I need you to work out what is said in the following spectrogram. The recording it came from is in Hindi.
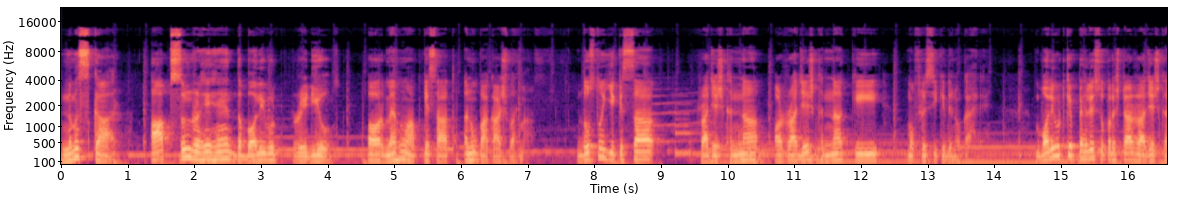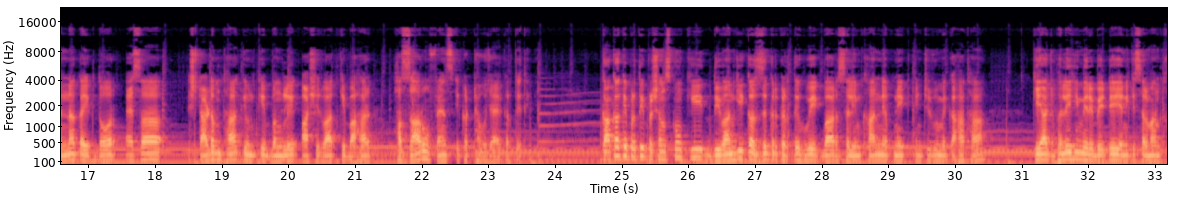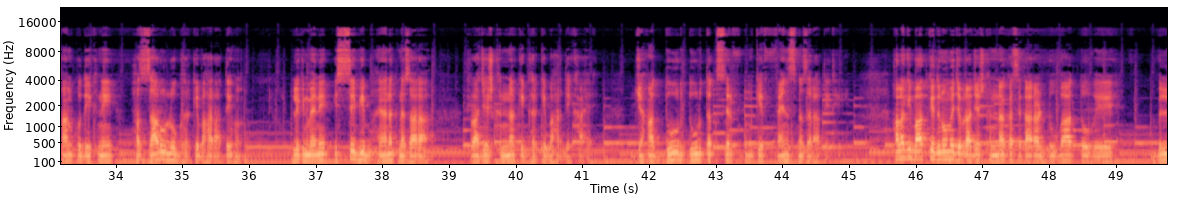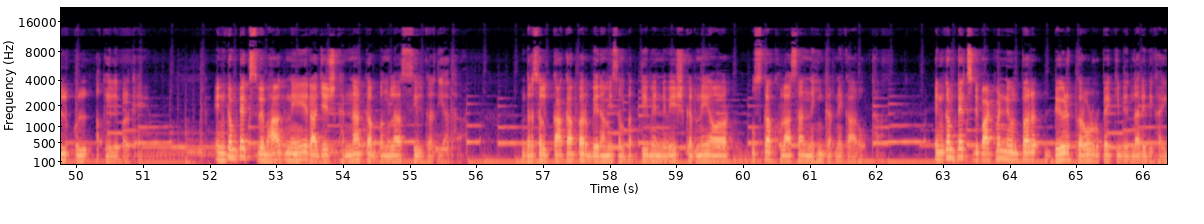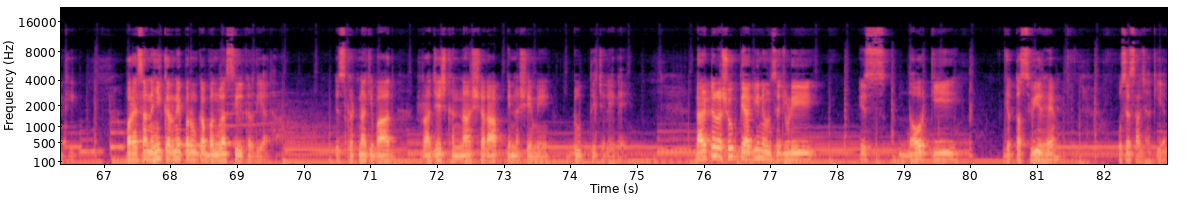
नमस्कार, आप सुन रहे हैं द बॉलीवुड रेडियो और मैं हूँ आपके साथ अनूप आकाश वर्मा। दोस्तों, ये किस्सा राजेश खन्ना और राजेश खन्ना की मुफलिसी के दिनों का है। बॉलीवुड के पहले सुपरस्टार राजेश खन्ना का एक दौर ऐसा स्टार्डम था कि उनके बंगले आशीर्वाद के बाहर हज़ारों फैंस इकट्ठा हो जाया करते थे। काका के प्रति प्रशंसकों की दीवानगी का ज़िक्र करते हुए एक बार सलीम खान ने अपने एक इंटरव्यू में कहा था कि आज भले ही मेरे बेटे यानी कि सलमान खान को देखने हज़ारों लोग घर के बाहर आते हों, लेकिन मैंने इससे भी भयानक नज़ारा राजेश खन्ना के घर के बाहर देखा है, जहाँ दूर दूर तक सिर्फ़ उनके फैंस नज़र आते थे। हालाँकि बाद के दिनों में जब राजेश खन्ना का सितारा डूबा तो वे बिल्कुल अकेले पड़ गए। इनकम टैक्स विभाग ने राजेश खन्ना का बंगला सील कर दिया था। दरअसल काका पर बेनामी संपत्ति में निवेश करने और उसका खुलासा नहीं करने का आरोप था। इनकम टैक्स डिपार्टमेंट ने उन पर डेढ़ करोड़ रुपए की देनदारी दिखाई थी और ऐसा नहीं करने पर उनका बंगला सील कर दिया था। इस घटना के बाद राजेश खन्ना शराब के नशे में डूबते चले गए। डायरेक्टर अशोक त्यागी ने उनसे जुड़ी इस दौर की जो तस्वीर है उसे साझा किया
